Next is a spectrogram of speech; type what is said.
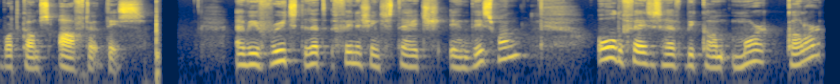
what comes after this. And we've reached that finishing stage in this one. All the faces have become more color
